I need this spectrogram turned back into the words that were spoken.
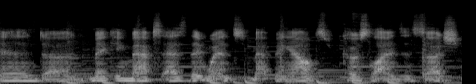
and uh, making maps as they went, mapping out coastlines and such,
